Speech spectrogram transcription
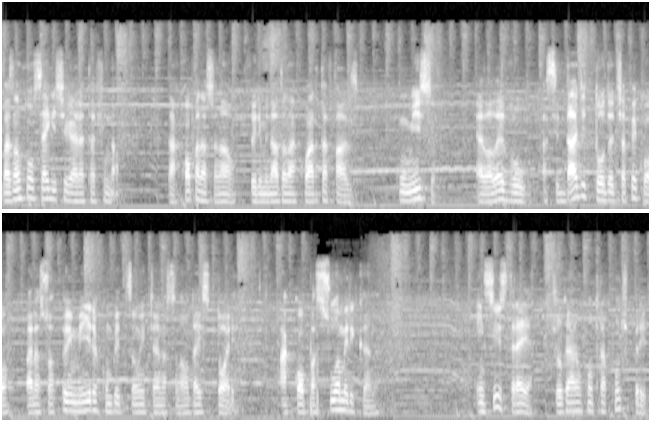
mas não consegue chegar até a final. Na Copa Nacional, foi eliminada na quarta fase. Com isso, ela levou a cidade toda de Chapecó para sua primeira competição internacional da história, a Copa Sul-Americana. Em sua estreia, jogaram contra a Ponte Preta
